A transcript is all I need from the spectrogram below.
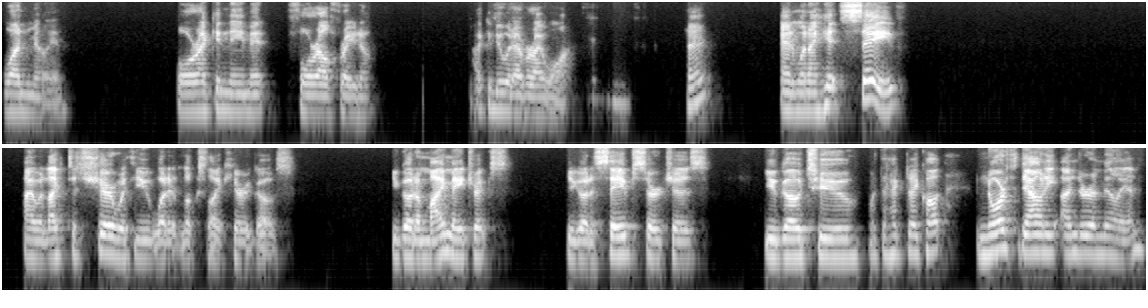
1 million. Or I can name it for Alfredo. I can do whatever I want. Okay. And when I hit save, I would like to share with you what it looks like. Here it goes. You go to my matrix, you go to saved searches, you go to what the heck did I call it? North Downey under a million.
